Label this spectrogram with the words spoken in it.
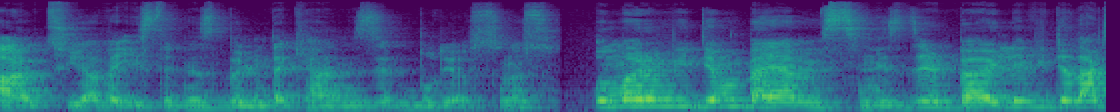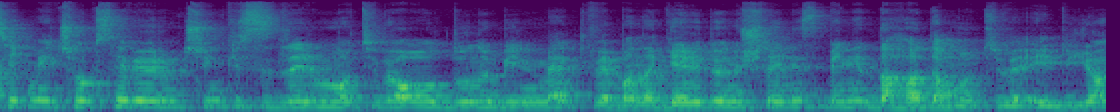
artıyor ve istediğiniz bölümde kendinizi buluyorsunuz. Umarım videomu beğenmişsinizdir. Böyle videolar çekmeyi çok seviyorum çünkü sizlerin motive olduğunu bilmek ve bana geri dönüşleriniz beni daha da motive ediyor.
